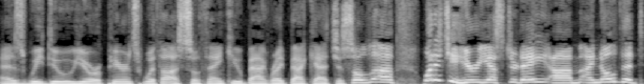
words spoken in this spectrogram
as we do your appearance with us. So thank you. Back right back at you. So uh, what did you hear yesterday? Um, I know that.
